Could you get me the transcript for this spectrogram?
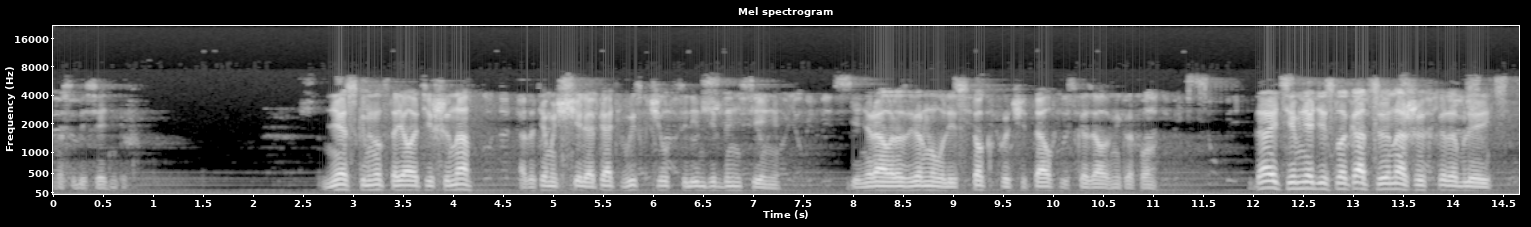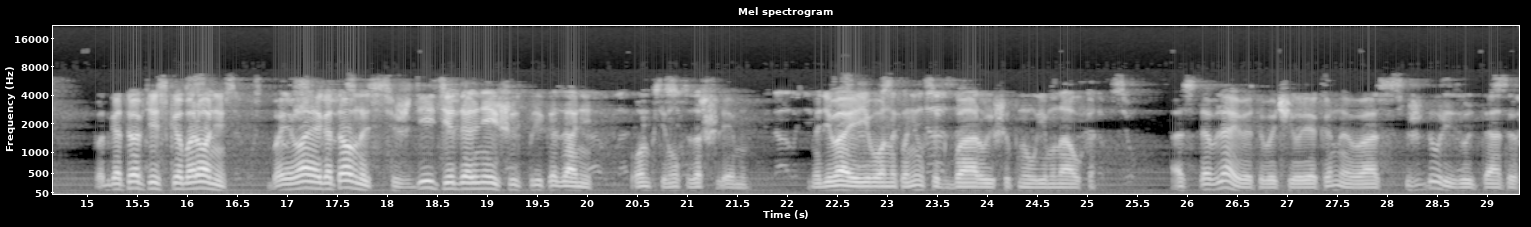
на собеседников. Несколько минут стояла тишина, а затем из щели опять выскочил цилиндрик донесения. Генерал развернул листок, прочитал и сказал в микрофон. «Дайте мне дислокацию наших кораблей. Подготовьтесь к обороне». Боевая готовность. Ждите дальнейших приказаний. Он потянулся за шлемом. Надевая его, он наклонился к бару и шепнул ему на ухо. «Оставляю этого человека на вас. Жду результатов.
